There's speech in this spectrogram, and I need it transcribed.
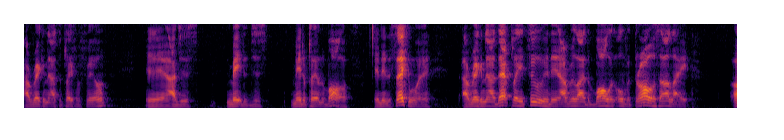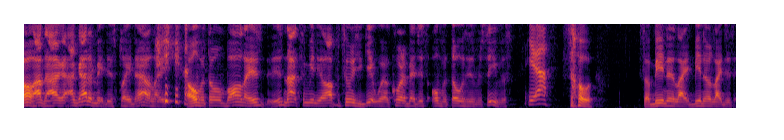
I recognized the play from film, and then I just made it just made a play on the ball. And then the second one, I recognized that play too, and then I realized the ball was overthrown. So I was like, oh, I, I, I got to make this play now. Like an overthrown ball, like it's, it's not too many opportunities you get where a quarterback just overthrows his receivers. Yeah. So, so being there, like being able to like just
